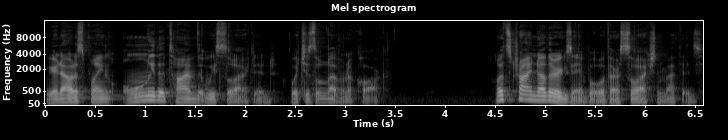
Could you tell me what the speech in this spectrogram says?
we are now displaying only the time that we selected, which is 11 o'clock. Let's try another example with our selection methods,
